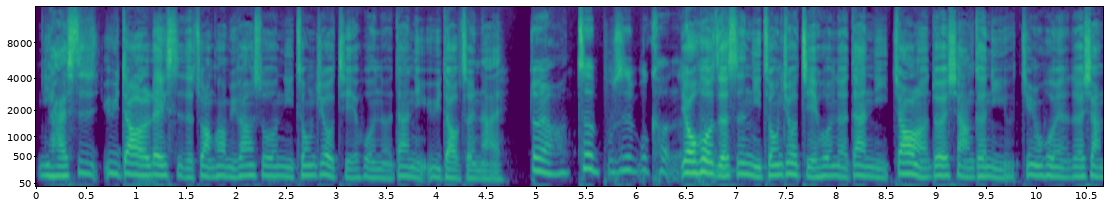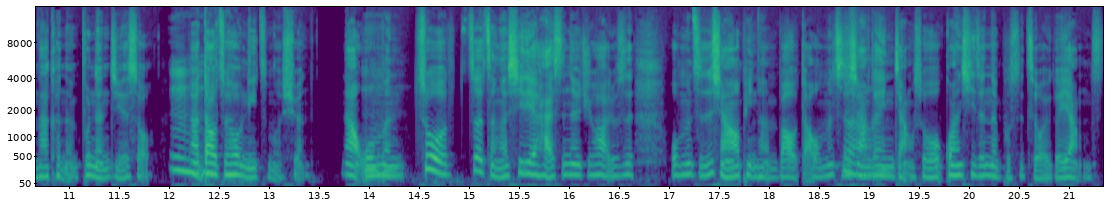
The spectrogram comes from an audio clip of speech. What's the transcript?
你还是遇到了类似的状况，比方说你终究结婚了，但你遇到真爱。对啊，这不是不可能。又或者是你终究结婚了，但你交往的对象跟你进入婚姻的对象，他可能不能接受。嗯，那到最后你怎么选？那我们做这整个系列还是那句话，就是我们只是想要平衡报道，我们只是想跟你讲说，关系真的不是只有一个样子。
